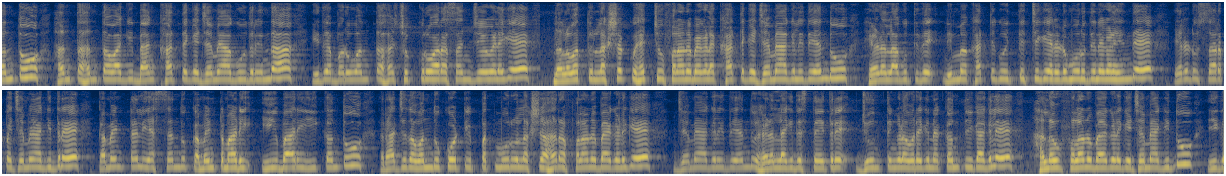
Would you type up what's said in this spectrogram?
ಕಂತು ಹಂತ ಹಂತವಾಗಿ ಬ್ಯಾಂಕ್ ಖಾತೆಗೆ ಜಮೆ ಆಗುವುದರಿಂದ ಇದೇ ಬರುವಂತಹ ಶುಕ್ರವಾರ ಸಂಜೆ ವೇಳೆಗೆ ನಲವತ್ತು ಲಕ್ಷಕ್ಕೂ ಹೆಚ್ಚು ಫಲಾನುಭವಿಗಳ ಖಾತೆಗೆ ಜಮೆ ಆಗಲಿದೆ ಎಂದು ಹೇಳಲಾಗುತ್ತಿದೆ. ನಿಮ್ಮ ಖಾತೆಗೂ ಇತ್ತೀಚೆಗೆ ಎರಡು ಮೂರು ದಿನಗಳ ಹಿಂದೆ ಎರಡು ಸಾವಿರ ರೂಪಾಯಿ ಜಮೆ ಆಗಿದ್ರೆ ಕಮೆಂಟಲ್ಲಿ ಎಸ್ ಎಂದು ಕಮೆಂಟ್ ಮಾಡಿ. ಈ ಬಾರಿ ಈ ಕಂತು ರಾಜ್ಯದ ಒಂದು ಕೋಟಿ ಇಪ್ಪತ್ತ್ಮೂರು ಲಕ್ಷ ಅರ್ಹ ಫಲಾನುಭವಿಗಳಿಗೆ ಜಮೆ ಆಗಲಿದೆ ಎಂದು ಹೇಳಲಾಗಿದೆ ಸ್ನೇಹಿತರೆ. ಜೂನ್ ತಿಂಗಳವರೆಗಿನ ಕಂತು ಈಗಾಗಲೇ ಹಲವು ಫಲಾನುಭವಿಗಳಿಗೆ ಜಮೆ ಆಗಿದ್ದು, ಈಗ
